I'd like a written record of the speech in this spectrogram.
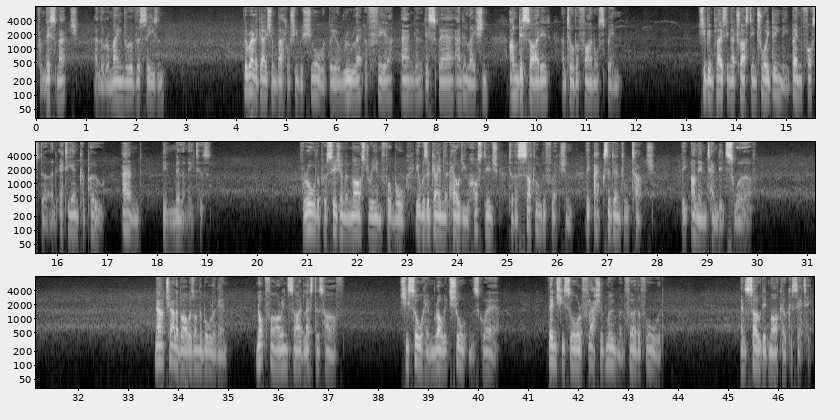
From this match and the remainder of the season, the relegation battle, she was sure, would be a roulette of fear, anger, despair, and elation, undecided until the final spin. She'd been placing her trust in Troy Deeney, Ben Foster, and Etienne Capoue, and in millimetres. For all the precision and mastery in football, it was a game that held you hostage to the subtle deflection, the accidental touch, the unintended swerve. Now Chalobah was on the ball again, not far inside Leicester's half. She saw him roll it short and square. Then she saw a flash of movement further forward. And so did Marco Cassetti.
